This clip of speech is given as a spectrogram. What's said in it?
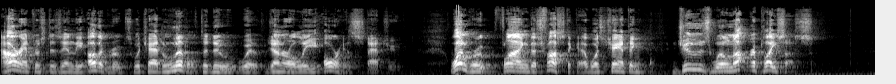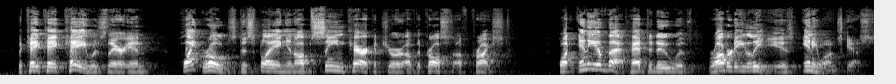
Our interest is in the other groups which had little to do with General Lee or his statue. One group, flying the swastika, was chanting, Jews will not replace us. The KKK was there in white robes displaying an obscene caricature of the cross of Christ. What any of that had to do with Robert E. Lee is anyone's guess.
